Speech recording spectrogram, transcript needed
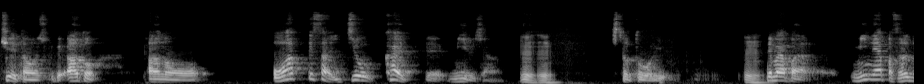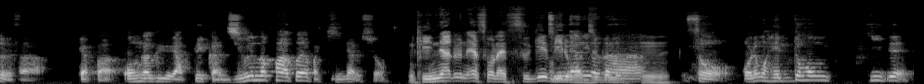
きれい楽しくて。あと、あの、終わってさ、一応帰って見るじゃん。うん、うん。一通り。うんでもやっぱ、みんなやっぱそれぞれさ、やっぱ音楽やってるから自分のパートやっぱ気になるでしょ？気になるね、それ。すげえ見るもん、自分の。うん。そう。俺もヘッドホン聞いて、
